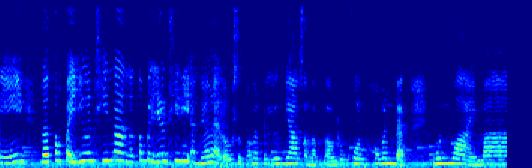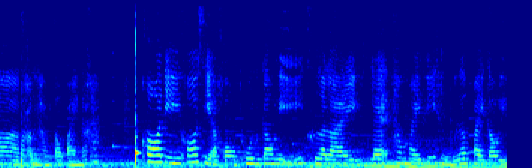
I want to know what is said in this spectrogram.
นี้ แล้วต้องไปยื่นที่นั่นแล้วต้องไปยื่นที่นี่อันนี้แหละเราสึกว่ามันเป็นเรื่องยากสำหรับเราทุกคน เพราะมันแบบวุ่นวายมากคำถามต่อไปนะคะ ข้อดีข้อเสียของทุนเกาหลีคืออะไร และทำไมพี่ถึงเลือกไปเกาหลี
